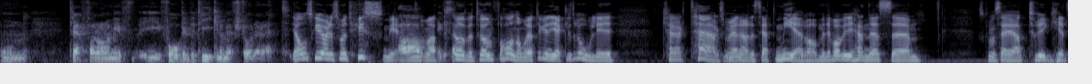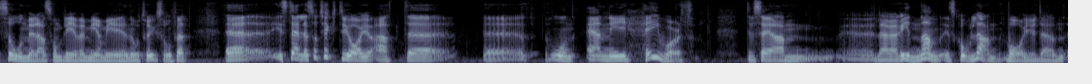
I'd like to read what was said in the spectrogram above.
hon träffar honom i, i fågelbutiken om jag förstår det rätt. Ja, hon ska göra det som ett hyss med. Ja, liksom, att exakt. övertrumfa honom. Och jag tycker det är en jäkligt rolig karaktär som mm. jag gärna hade sett mer av. Men det var väl i hennes, eh, ska man säga, trygghetszon. Medan hon blev mer och mer i en otrygg zon. För att eh, istället så tyckte jag ju att eh, eh hon, Annie Hayworth, det vill säga mm, eh, lärarinnan i skolan var ju den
